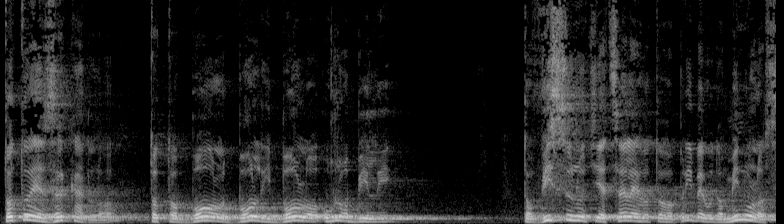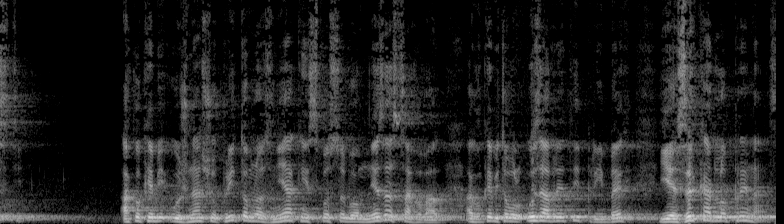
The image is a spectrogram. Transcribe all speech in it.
Toto je zrkadlo, toto bol, boli, bolo, urobili, to vysunutie celého toho príbehu do minulosti, ako keby už našu prítomnosť nejakým spôsobom nezasahoval, ako keby to bol uzavretý príbeh, je zrkadlo pre nás.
